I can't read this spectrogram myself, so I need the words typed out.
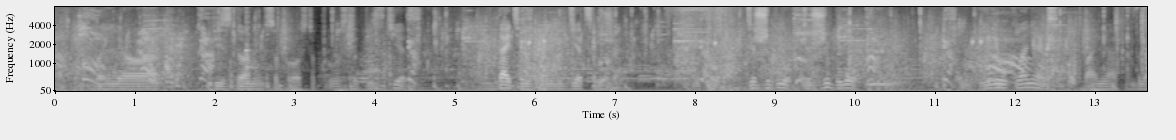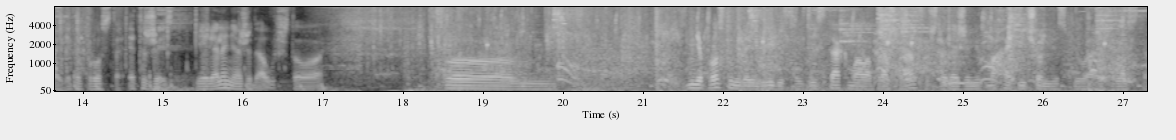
нахуй. Бля, пиздануться просто, просто пиздец. Дайте мне куда-нибудь деться уже. Держи блок, держи блок. Или уклоняйся. Понятно, блядь, это просто, это жесть. Я реально не ожидал, что... Мне просто не дают двигаться. Здесь так мало пространства, что я даже махать мечом не успеваю. Просто.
